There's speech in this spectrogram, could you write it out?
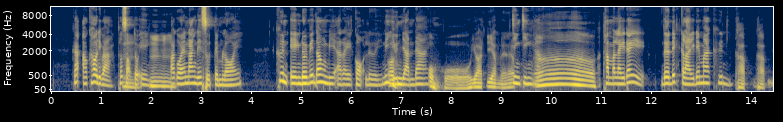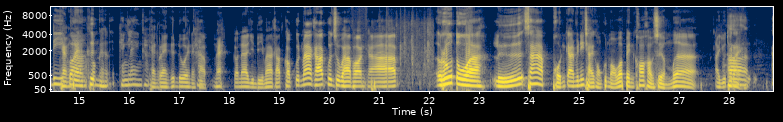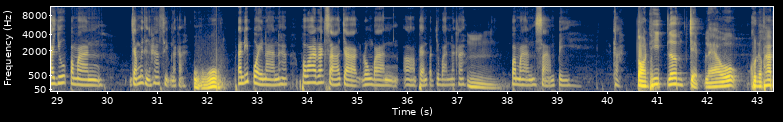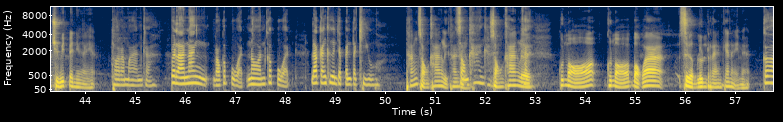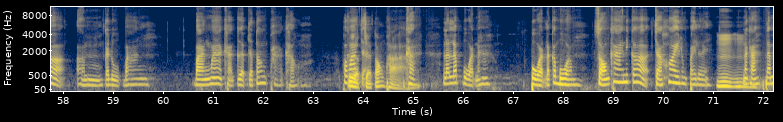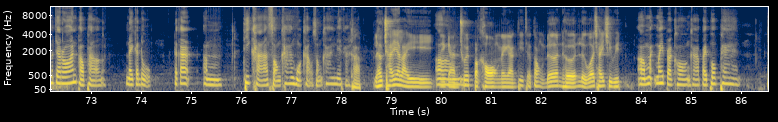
ก็เอาเข้าดีกว่า ทดสอบตัวเองมมปรากฏว่านั่งได้สุดเต็มร้อย ขึ้นเองโดยไม่ต้องมีอะไรเกาะเลย นี่ยืนยันได้ โอ้โห ยอดเยี่ยมเลยนะจริงๆเอค่ะอทำอะไรได้เดินได้ไกลได้มากขึ้น ครับครับดีแข็งกว่าแรงขึ้นไหมฮะปกติแข็งแรงค่ะ แข็งแรงขึ้นด้วยนะครับแหมก็น่ายินดีมากครับ ขอบคุณมากครับ คุณสุภาพรครับ รู้ตัวหรือทราบผลการวินิจฉัยของคุณหมอว่าเป็นข้อเข่าเสื่อมเมื่ออายุเท่าไหร่อ่ออายุประมาณ ยังไม่ถึง 50 นะคะ โอ้โห อันนี้ป่วยนานนะครับ เพราะว่ารักษาจากโรงพยาบาลอ่าแผนปัจจุบันนะคะ อืม ประมาณ 3 ปีค่ะ ตอนที่เริ่มเจ็บแล้วคุณภาพชีวิตเป็นยังไงฮะ ทรมานค่ะ เวลานั่งเราก็ปวดนอนก็ปวด แล้วกลางคืนจะเป็นตะคริวทั้งสองข้างหรือข้างเดียวสองข้างค่ะ สองข้างเลย ค่ะ คุณหมอคุณหมอบอกว่าเสื่อมรุนแรงแค่ไหนไหมฮะก็อืมกระดูกบาง บางมากค่ะ เกือบจะต้องผ่าเขา่าเพราะว่าเกือบจะต้องผ่าค่ะ แล้วแล้วปวดนะฮะปวดแล้วก็บวมสองข้างนี่ก็จะห้อยลงไปเลยอืมอืมนะคะ แล้วมันจะร้อนเผาๆในกระดูก แล้วก็อืมที่ขาสองข้างหัวเข่าสองข้างเนี่ยค่ะครับ แล้วใช้อะไรอืมในการช่วยประคองในการที่จะต้องเดินเหินหรือว่าใช้ชีวิตเออไม่ไม่ประคองค่ะ ไปพบแพทย์ท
